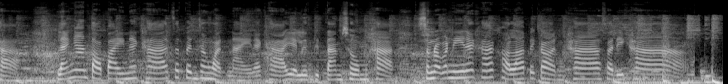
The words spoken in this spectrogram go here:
ค่ะ และงานต่อไปนะคะจะเป็นจังหวัดไหนนะคะ อย่าลืมติดตามชมค่ะสำหรับวันนี้นะคะ ขอลาไปก่อนค่ะ สวัสดีค่ะ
